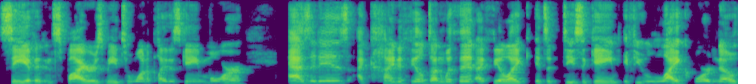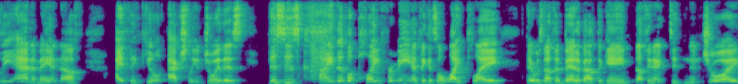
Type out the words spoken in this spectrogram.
see if it inspires me to want to play this game more. As it is, I kind of feel done with it. I feel like it's a decent game. If you like or know the anime enough, I think you'll actually enjoy this. This is kind of a play for me. I think it's a light play. There was nothing bad about the game, nothing I didn't enjoy,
